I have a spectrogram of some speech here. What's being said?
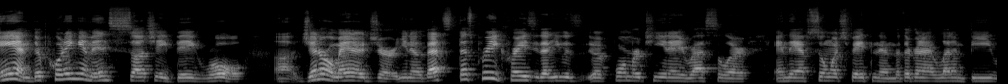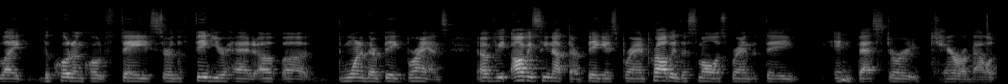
And they're putting him in such a big role. Uh, general manager, you know, that's that's pretty crazy that he was a former TNA wrestler and they have so much faith in him that they're gonna let him be like the quote unquote face or the figurehead of uh, one of their big brands. Obviously, not their biggest brand, probably the smallest brand that they invest or care about.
